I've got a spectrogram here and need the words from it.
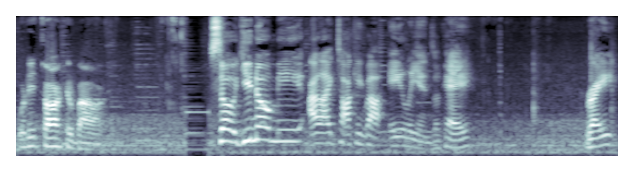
What are you talking about? So you know me, I like talking about aliens, okay? Right?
